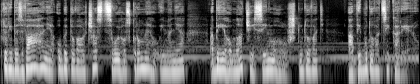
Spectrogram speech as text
ktorý bez váhania obetoval časť svojho skromného imania, aby jeho mladší syn mohol študovať a vybudovať si kariéru.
